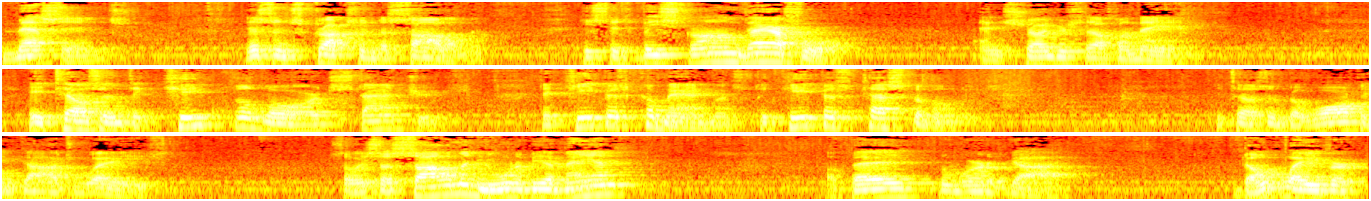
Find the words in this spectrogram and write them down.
message, this instruction to Solomon. He says, Be strong, therefore, and show yourself a man. He tells him to keep the Lord's statutes, to keep his commandments, to keep his testimonies. He tells him to walk in God's ways. So he says, Solomon, you want to be a man? Obey the word of God. Don't waver.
